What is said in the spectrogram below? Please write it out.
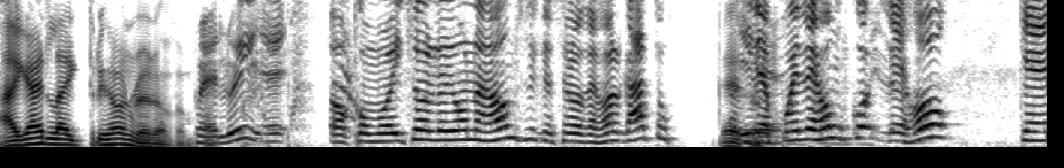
I got like 300 of them. Pues Luis, eh, o como hizo Leona Holmes, que se lo dejó al gato. Eso. Y después dejó, un co- dejó que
